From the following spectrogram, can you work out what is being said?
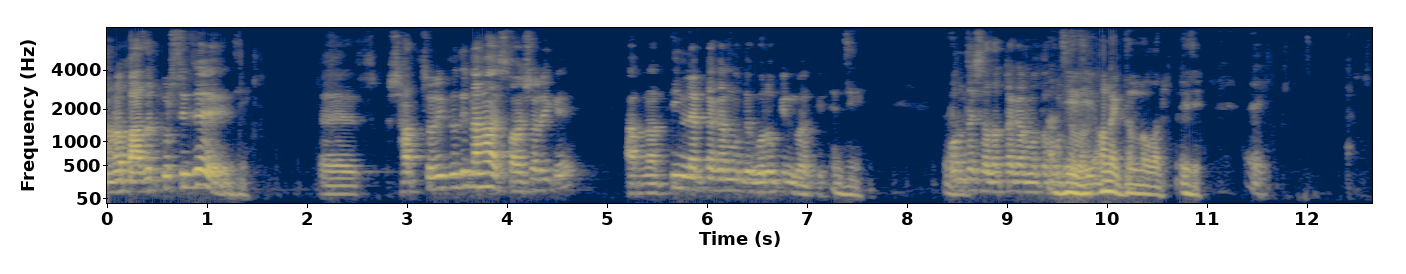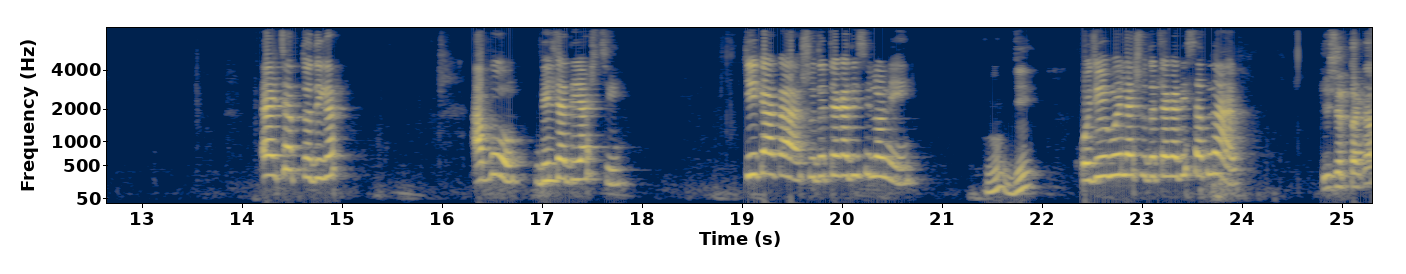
আমরা বাজেট করছি যে সাত শরিক যদি না হয় ছয় শরিকে আপনার তিন লাখ টাকার মধ্যে গরু কিনবো আর কি। জি। পঞ্চাশ হাজার টাকার মতো জি জি অনেক ধন্যবাদ। এই যে এই। এই চাপ তো দিঘা আব্বু বিলটা দিয়ে আসছি। কি কাকা সুদের টাকা দিছিল নি? জি। ওই যে ওই মহিলা সুদের টাকা দিছে আপনার? কিসের টাকা?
